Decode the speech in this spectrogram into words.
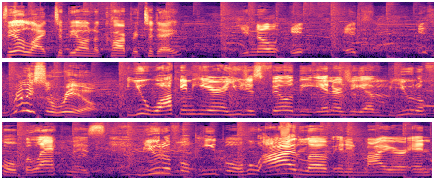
feel like to be on the carpet today? You know, it it's it's really surreal. You walk in here and you just feel the energy of beautiful blackness beautiful people who I love and admire, and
